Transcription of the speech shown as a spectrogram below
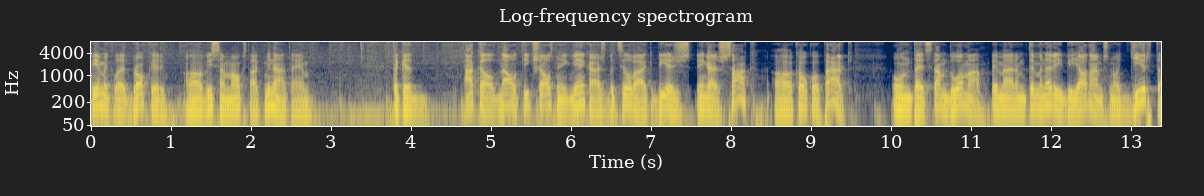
piemeklēt brokeri uh, visam augstāk minētajam. Tā atkal nav tik šausmīgi vienkārši, bet cilvēki bieži vienkārši sāk uh, kaut ko pērkt. Un pēc tam domā, piemēram, te man arī bija jautājums no ģirta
